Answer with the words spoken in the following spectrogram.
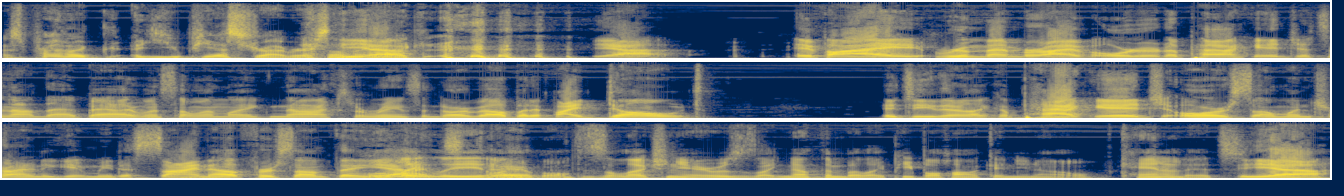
It's probably like a UPS driver or something. Yeah. Like, yeah. If I remember I've ordered a package, it's not that bad when someone like knocks or rings the doorbell. But if I don't, it's either like a package or someone trying to get me to sign up for something. Well, yeah, lately, it's like, this election year, it was like nothing but like people hawking, you know, candidates, yeah.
